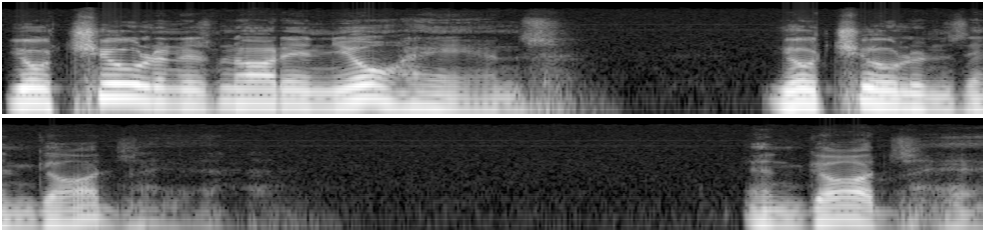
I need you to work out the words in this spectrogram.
Your children is not in your hands. Your children's in God's hand. In God's hand.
